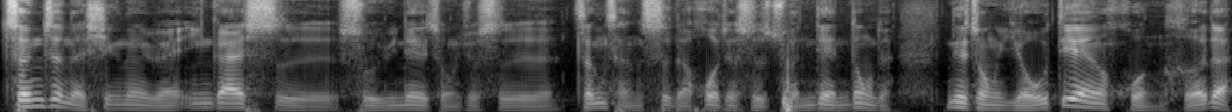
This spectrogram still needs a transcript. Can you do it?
真正的新能源应该是属于那种就是增程式的，或者是纯电动的那种油电混合的。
